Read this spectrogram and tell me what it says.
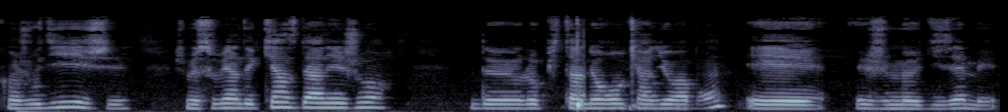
quand je vous dis, je me souviens des 15 derniers jours de l'hôpital neurocardio à Bron. Et je me disais mais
